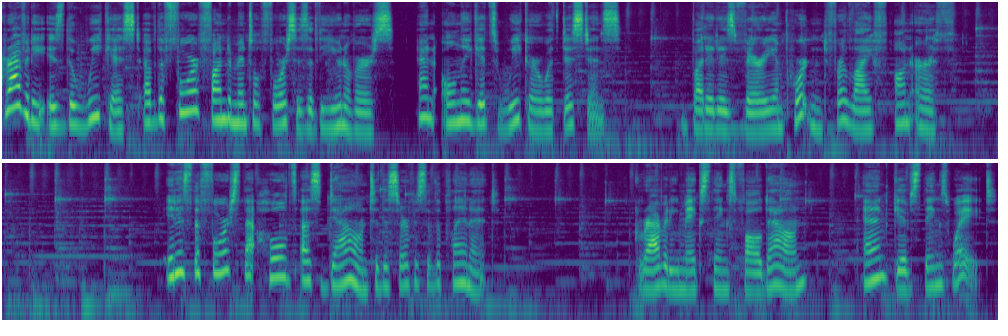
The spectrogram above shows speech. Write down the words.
Gravity is the weakest of the four fundamental forces of the universe and only gets weaker with distance, but it is very important for life on Earth. It is the force that holds us down to the surface of the planet. Gravity makes things fall down and gives things weight.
